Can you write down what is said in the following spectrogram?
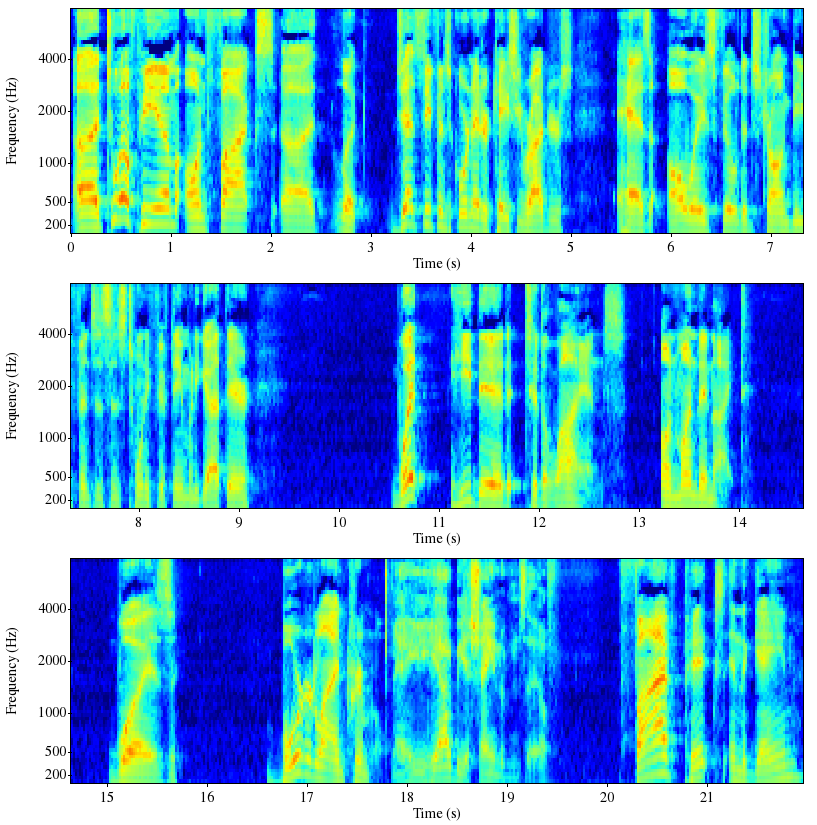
Uh, 12 p.m. on Fox. Uh, look, Jets defensive coordinator Kacy Rodgers has always fielded strong defenses since 2015 when he got there. What he did to the Lions on Monday night was borderline criminal. Yeah, he, he ought to be ashamed of himself. Five picks in the game.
